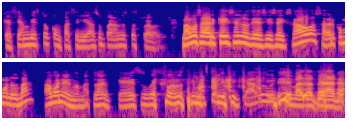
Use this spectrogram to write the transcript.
que se han visto con facilidad superando estas pruebas. Vamos a ver qué dicen los 16 avos, a ver cómo nos va. Ah, bueno, el Mamatlán, que esos güey fueron los primeros calificados, güey. Mazatlán.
